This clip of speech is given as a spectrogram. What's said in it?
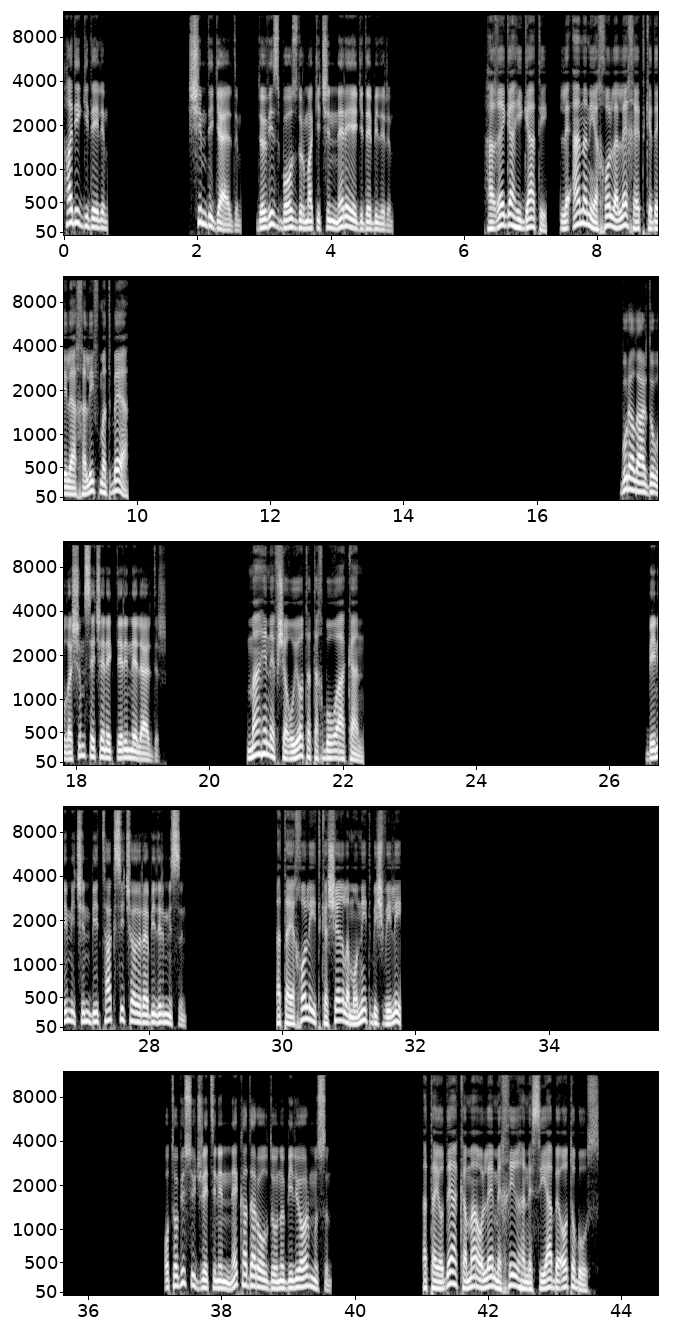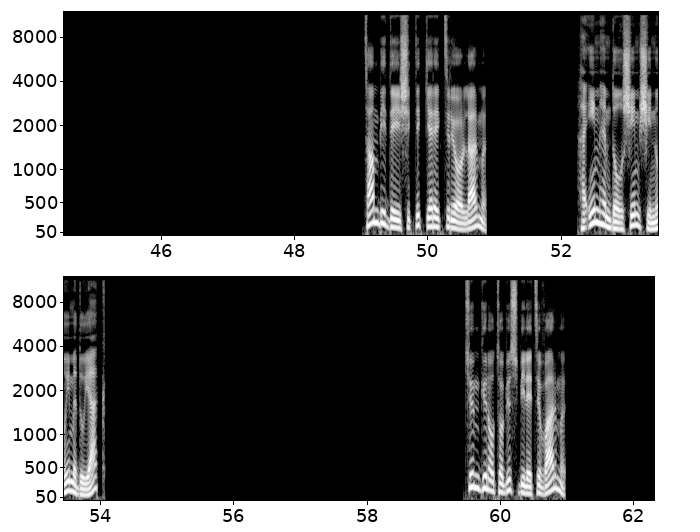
Hadi gidelim. Şimdi geldim. Döviz bozdurmak için nereye gidebilirim? הרגע הגעתי. לאן אני יכול ללכת כדי להחליף מטבע? Buralarda ulaşım seçenekleri nelerdir? מה הן אפשרויות התחבורה כאן? Benim için bir taksi çağırabilir misin? אתה יכול להתקשר למונית בשבילי. Otobüs ücretinin ne kadar olduğunu biliyor musun? אתה יודע כמה עולה מחיר הנסיעה באוטובוס. Tam bir değişiklik gerektiriyorlar mı? האם הם דורשים שינוי מדויק? Tüm gün otobüs bileti var mı?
